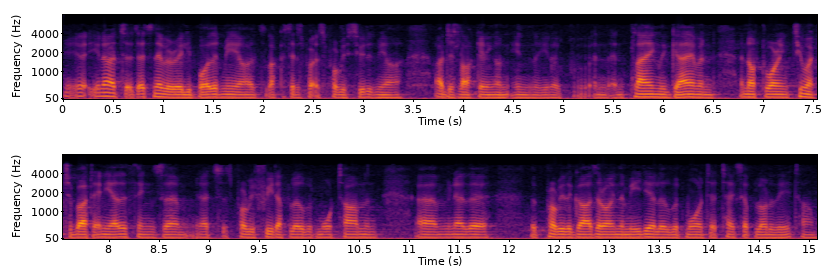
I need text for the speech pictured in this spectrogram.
you, know, it's, it's never really bothered me. I, like I said, it's, it's, probably suited me. I, I just like getting on in, you know, and, and playing the game and, and not worrying too much about any other things. Um, you know, it's, it's, probably freed up a little bit more time than, um, you know, the, the probably the guys that are in the media a little bit more. It takes up a lot of their time.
